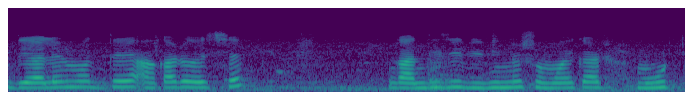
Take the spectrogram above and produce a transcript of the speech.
দেয়ালের মধ্যে আঁকা রয়েছে গান্ধীজির বিভিন্ন সময়কার মুহূর্ত।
